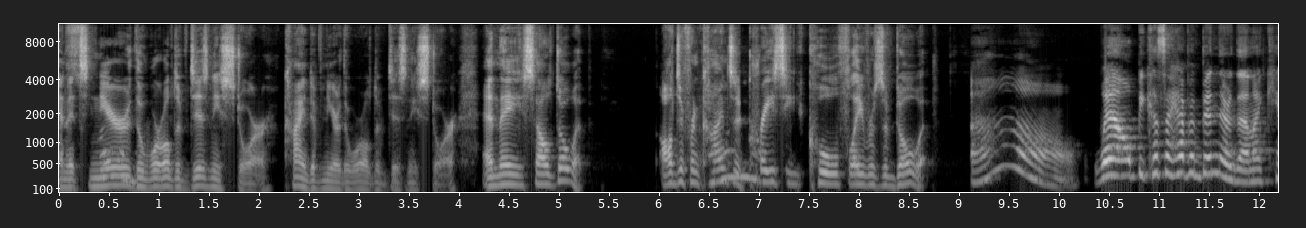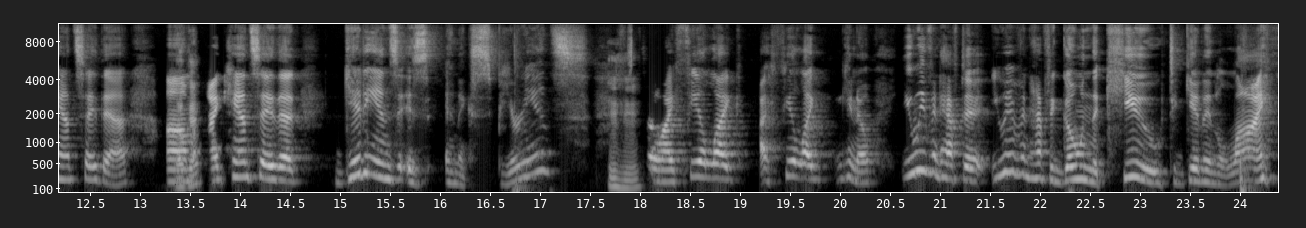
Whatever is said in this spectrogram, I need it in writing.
And it's near the World of Disney store, kind of near the World of Disney store, and they sell Dole Whip, all different kinds of Oh. crazy, cool flavors of Dole Whip. Oh, well, because I haven't been there then, I can't say that. Um, Okay. I can't say that Gideon's is an experience. hmm So I feel like I feel like, you know, you even have to you even have to go in the queue to get in line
